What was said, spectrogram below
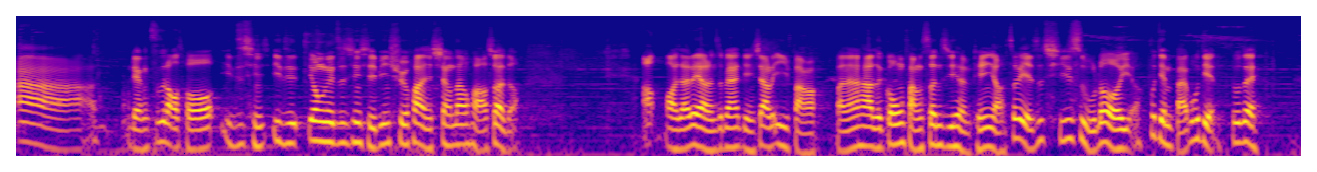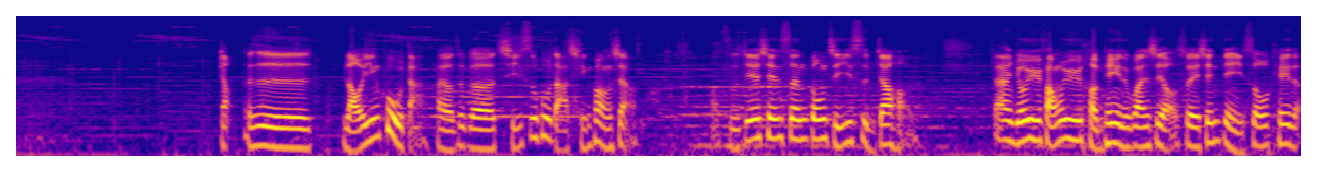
啊！两只老头，一只轻，一只用一只轻骑兵去换，相当划算的。好，保加利亚人这边还点下了一防哦，反正他的攻防升级很便宜啊，这个也是七十五肉而已啊，不点白不点，对不对？好，但是老鹰互打，还有这个骑士互打情况下，直接先升攻击是比较好的。但由于防御很便宜的关系哦，所以先点也是 OK 的。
